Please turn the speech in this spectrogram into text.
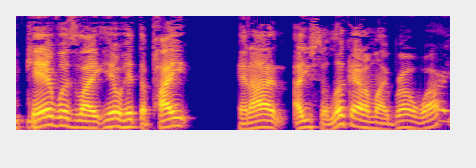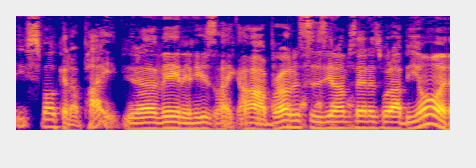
mm-hmm. Kev was like, he'll hit the pipe, and I I used to look at him like, bro, why are you smoking a pipe? You know what I mean? And he's like, oh, bro, this is you know what I'm saying. This is what I be on.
